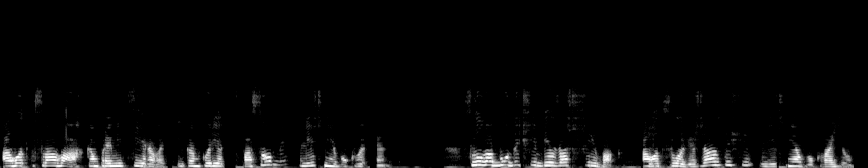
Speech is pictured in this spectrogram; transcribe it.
а вот в словах «компрометировать» и «конкурентоспособный» лишние буквы «н». Слово «будущий» без ошибок, а вот в слове «жаждущий» лишняя буква «ю».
